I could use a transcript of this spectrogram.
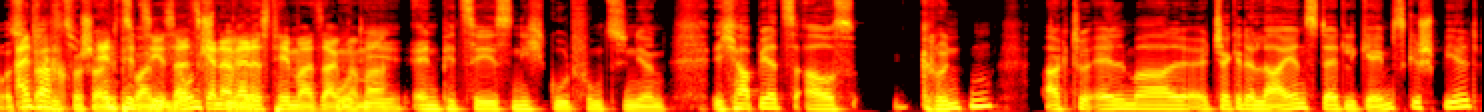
also einfach NPCs als Spiele, generelles Thema, sagen wir mal. die NPCs nicht gut funktionieren. Ich habe jetzt aus Gründen aktuell mal äh, Jacket Alliance Deadly Games gespielt.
